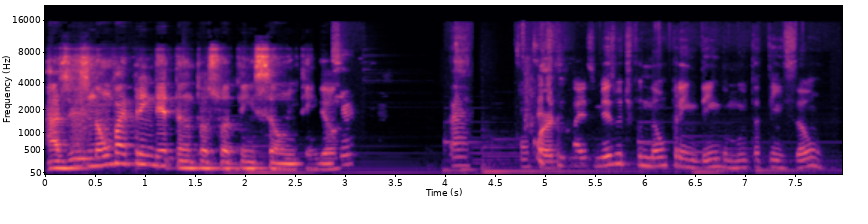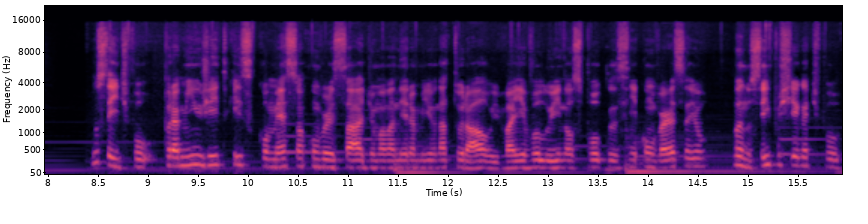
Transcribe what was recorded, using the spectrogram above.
às vezes não vai prender tanto a sua atenção, entendeu? Sim. É, concordo. É, tipo, mas mesmo, tipo, não prendendo muita atenção, não sei, tipo, para mim o jeito que eles começam a conversar de uma maneira meio natural e vai evoluindo aos poucos, assim, a conversa, eu, mano, sempre chega, tipo,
